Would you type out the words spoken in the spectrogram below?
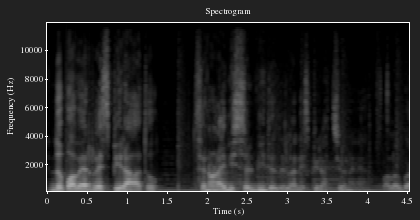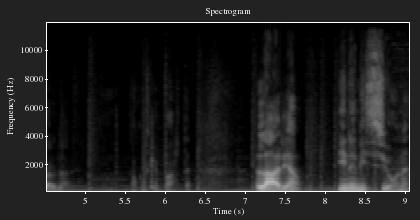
Dopo aver respirato, se non hai visto il video della respirazione, fallo a guardare da qualche parte, l'aria in emissione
